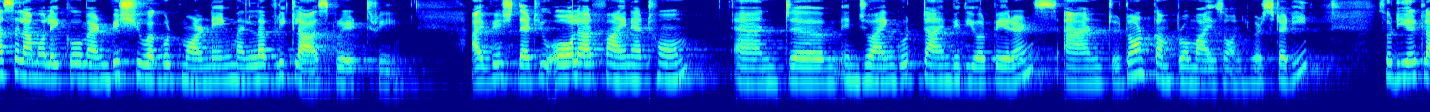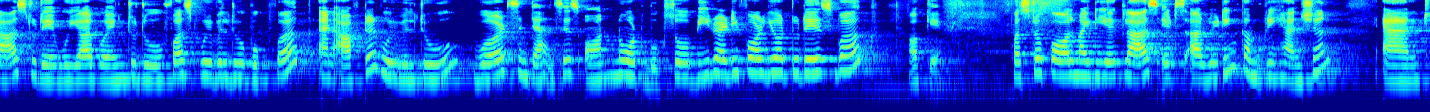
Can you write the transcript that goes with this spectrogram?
Assalamu alaikum and wish you a good morning, my lovely class, grade 3. I wish that you all are fine at home and um, enjoying good time with your parents and don't compromise on your study. So dear class, today we are going to do, first we will do book work and after we will do word sentences on notebook. So be ready for your today's work. Okay. First of all, my dear class, it's a reading comprehension and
